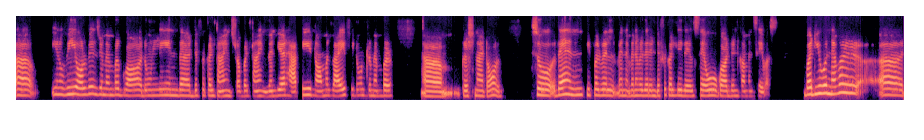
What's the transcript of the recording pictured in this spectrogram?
uh, you know, we always remember God only in the difficult times, troubled times. When we are happy, normal life, we don't remember um, Krishna at all. So then people will, when, whenever they're in difficulty, they'll say, "Oh, God didn't come and save us." But you were never uh,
